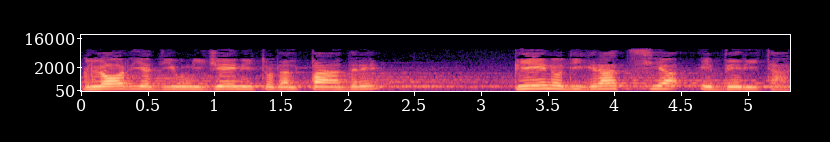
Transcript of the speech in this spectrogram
gloria di unigenito dal Padre, pieno di grazia e verità.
